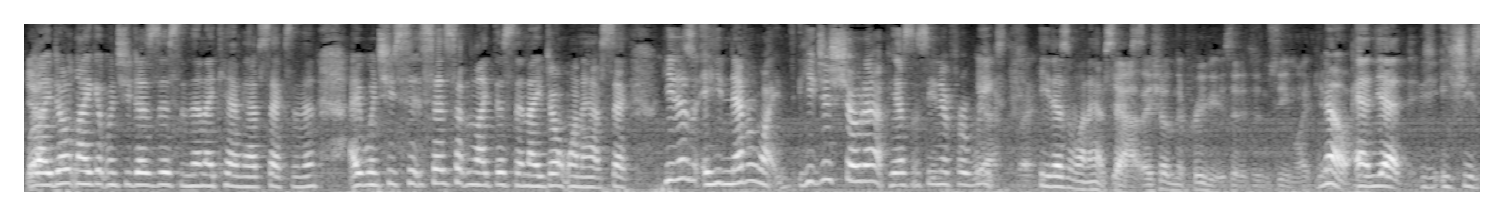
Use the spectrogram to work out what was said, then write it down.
Yeah. Well, I don't like it when she does this, and then I can't have sex, and then I when she says something like this, then I don't want to have sex. He doesn't. He never want. He just showed up. He hasn't seen her for Yeah, weeks. right. He doesn't want to have sex. yeah, they showed in the previews that it didn't seem like it. no, and yet she's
